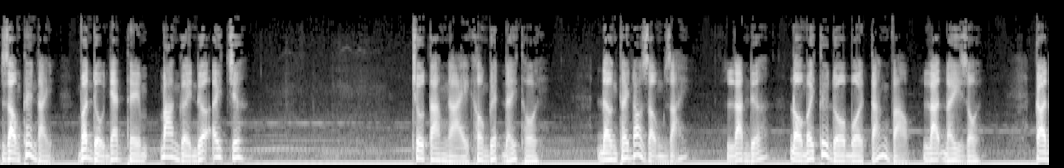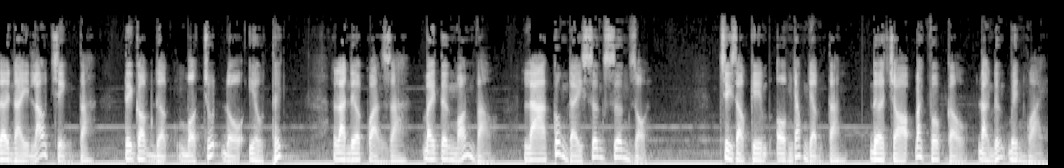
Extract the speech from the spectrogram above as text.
Rộng thế này Vẫn đủ nhen thêm ba người nữa ấy chứ. Chú Tam Ngài không biết đấy thôi. Đừng thấy nó rộng rãi. Lát nữa, Đổ mấy thứ đồ bồi táng vào Là đầy rồi. Cả đời này lão chỉnh ta Thì gom được một chút đồ yêu thích. Là nửa quản gia, Bày từng món vào, Là cũng đầy xương xương rồi. Trình Giảo Kim ôm nhóc nhậm tam, Đưa cho Bách Vô Cầu Đang đứng bên ngoài,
